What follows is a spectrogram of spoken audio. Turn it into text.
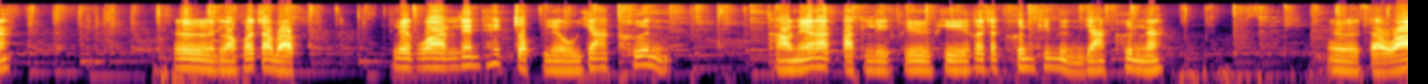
นะ เออ เราก็จะแบบเรียกว่าเล่นให้จบเร็วยากขึ้น คราวนี้เราตัดลีก PVP ก็จะขึ้นที่ 1 ยากขึ้นนะ เออ แต่ว่า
